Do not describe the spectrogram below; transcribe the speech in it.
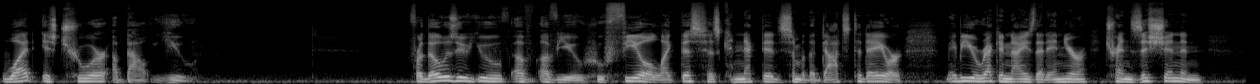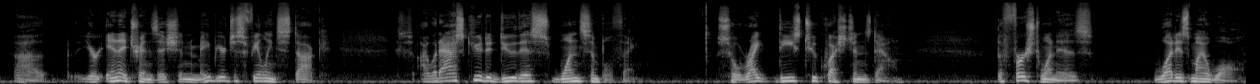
What is truer about you? For those of you, of, of you who feel like this has connected some of the dots today, or maybe you recognize that in your transition and uh, you're in a transition, maybe you're just feeling stuck I would ask you to do this one simple thing. So write these two questions down. The first one is What is my wall?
